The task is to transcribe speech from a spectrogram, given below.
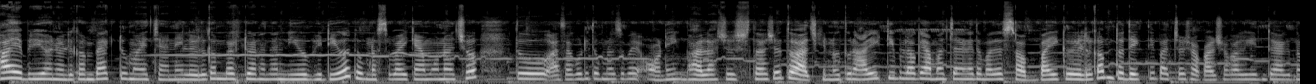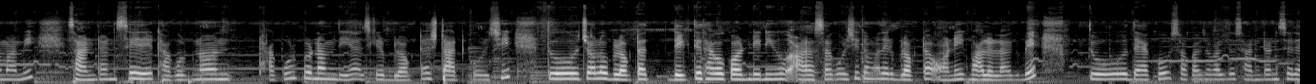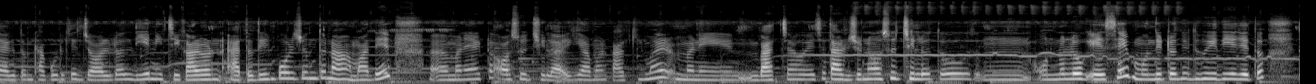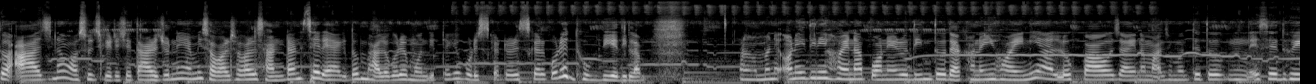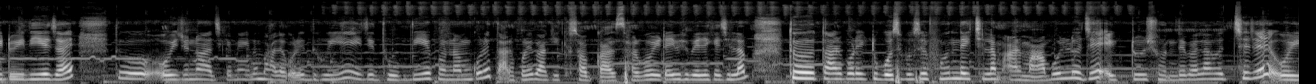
Hi everyone welcome back to my channel welcome back to another new video তোমরা সবাই কেমন আছো? তো আশা করি তোমরা সবাই অনেক ভালো আছো, সুস্থ আছো। তো আজকে নতুন আরেকটি ব্লগে আমার চ্যানেলে তোমাদের সবাইকে ওয়েলকাম তো দেখতে পাচ্ছ সকাল সকাল কিন্তু একদম আমি সানটান সেরে ঠাকুর ঠাকুর প্রণাম দিয়ে আজকের ব্লগটা স্টার্ট করছি। তো চলো ব্লগটা দেখতে থাকো কন্টিনিউ আশা করছি তোমাদের ব্লগটা অনেক ভালো লাগবে। তো দেখো সকাল সকাল তো সানটান একদম ঠাকুরকে জল টল দিয়ে নিচ্ছি। কারণ এতদিন পর্যন্ত না আমাদের মানে একটা ওষুধ ছিল আর কি। আমার কাকিমার মানে বাচ্চা হয়েছে তার জন্য ওষুধ ছিল। তো অন্য লোক এসে মন্দির টন্দির ধুয়ে দিয়ে যেত। তো আজ না ওষুধ কেটেছে। তার জন্যই আমি সকাল সকাল সানটান একদম ভালো করে মন্দিরটাকে পরিষ্কার টরিষ্কার করে ধূপ দিয়ে দিলাম। মানে অনেক দিনই হয় না, পনেরো দিন তো দেখানোই হয়নি আর লোক পাওয়াও যায় না, মাঝে মধ্যে তো এসে ধুই টুই দিয়ে যায়। তো ওই জন্য আজকে আমি একদম ভালো করে ধুয়ে, এই যে ধূপ দিয়ে প্রণাম করে তারপরে বাকি সব কাজ সারবো, এটাই ভেবে রেখেছিলাম। তো তারপরে একটু বসে বসে ফোন দেখছিলাম আর মা বলল যে একটু সন্ধেবেলা হচ্ছে যে ওই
